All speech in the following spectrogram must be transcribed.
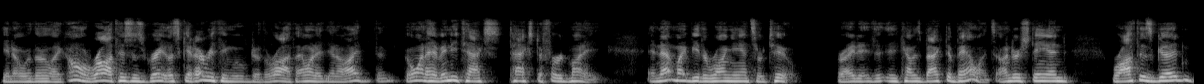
You know, where they're like, "Oh, Roth, this is great. Let's get everything moved to the Roth." I want to, you know, I don't want to have any tax tax deferred money, and that might be the wrong answer too, right? It, it comes back to balance. Understand Roth is good,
